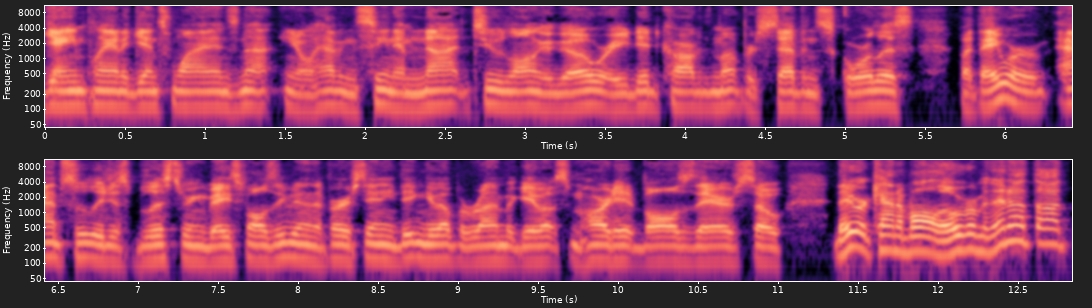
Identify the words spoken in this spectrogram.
game plan against Winans. Not, you know, having seen him not too long ago where he did carve them up for seven scoreless, but they were absolutely just blistering baseballs. Even in the first inning, didn't give up a run, but gave up some hard hit balls there. So they were kind of all over him. And then I thought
